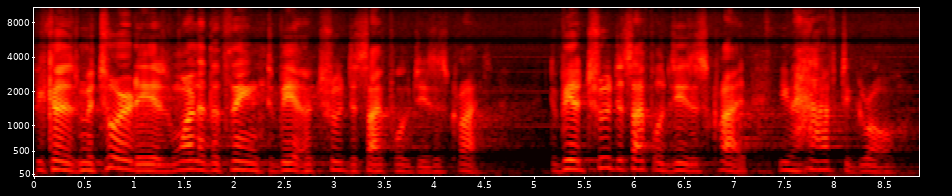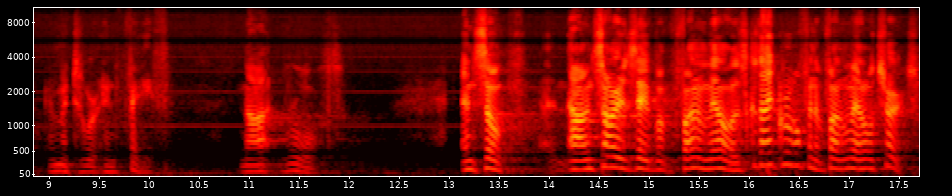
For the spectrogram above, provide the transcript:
Because maturity is one of the things to be a true disciple of Jesus Christ. To be a true disciple of Jesus Christ, you have to grow and mature in faith, not rules. And so, now I'm sorry to say, but fundamentalists, because I grew up in a fundamental church.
